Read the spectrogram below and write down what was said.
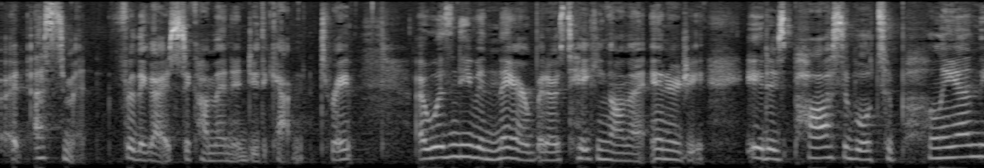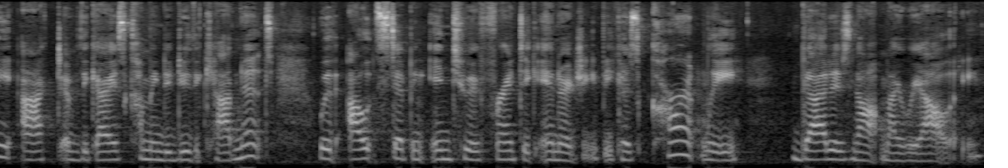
an estimate for the guys to come in and do the cabinets, right? I wasn't even there, but I was taking on that energy. It is possible to plan the act of the guys coming to do the cabinets without stepping into a frantic energy because currently that is not my reality.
